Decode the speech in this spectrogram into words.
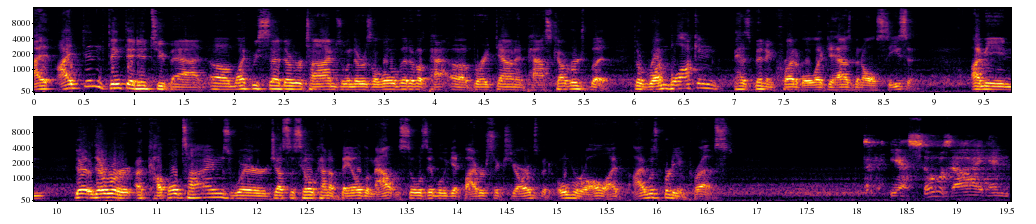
I, I didn't think they did too bad. Um, like we said, there were times when there was a little bit of a pa- uh, breakdown in pass coverage, but the run blocking has been incredible, like it has been all season. I mean, there, there were a couple times where Justice Hill kind of bailed him out and still was able to get five or six yards, but overall, I, I was pretty impressed. Yeah, so was I. And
